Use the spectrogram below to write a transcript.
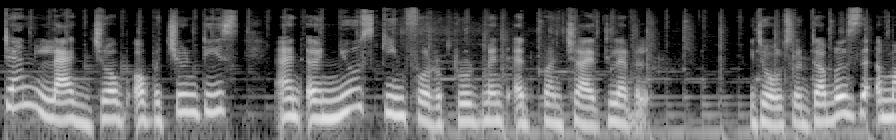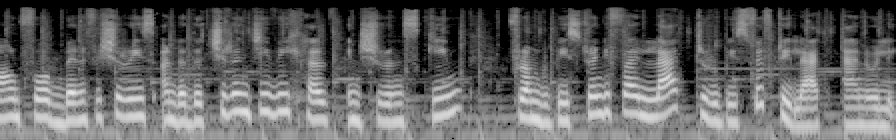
10 lakh job opportunities and a new scheme for recruitment at panchayat level. It also doubles the amount for beneficiaries under the Chiranjeevi Health Insurance Scheme from rupees 25 lakh to rupees 50 lakh annually.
